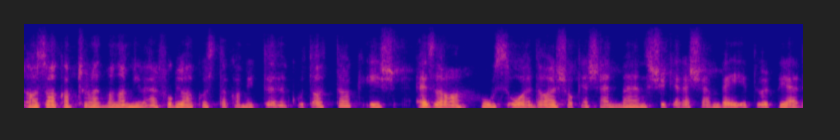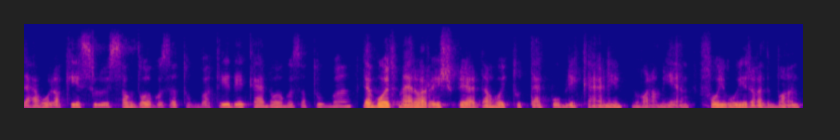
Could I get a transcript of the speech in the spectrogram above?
azzal kapcsolatban, amivel foglalkoztak, amit kutattak, és ez a 20 oldal sok esetben sikeresen beépül például a készülő szakdolgozatukba, a TDK dolgozatukban, de volt már arra is példa, hogy tudták publikálni valamilyen folyóiratban.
